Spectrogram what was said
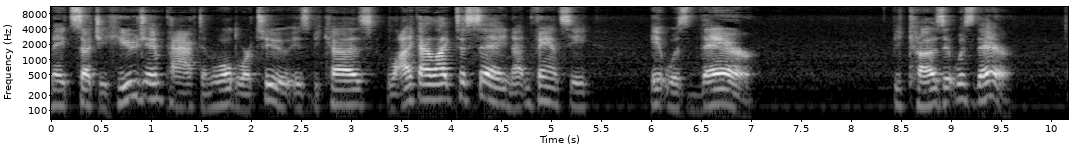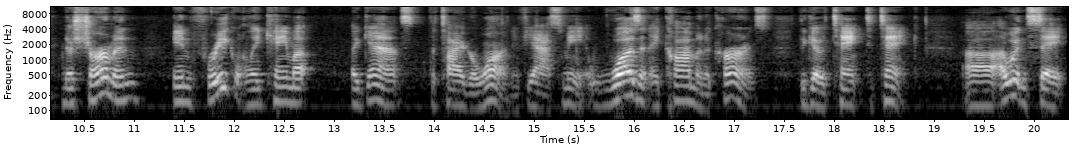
made such a huge impact in World War II is because, like I like to say, nothing fancy, it was there. Because it was there. The Sherman infrequently came up against the Tiger 1, if you ask me. It wasn't a common occurrence to go tank to tank. uh, I wouldn't say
